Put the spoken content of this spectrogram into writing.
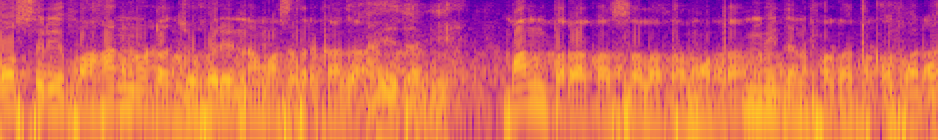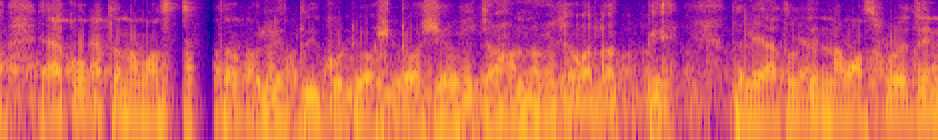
বছরে বাহান্নটা জোহরের নামাজ তার কাজা হয়ে যাবে। মান তারাকা সালাতা মোতাম্মিদান ফাকাত কাফারা। এক ওয়াক্ত নামাজ করলে দুই কোটি অষ্টআশি হবে জাহান্নামে যাওয়া লাগবে। তাহলে এতদিন নামাজ পড়েছেন,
